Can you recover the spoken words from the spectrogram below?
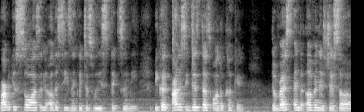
barbecue sauce and the other seasoning could just really stick to the meat. Because honestly, this does all the cooking. The rest in the oven is just uh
